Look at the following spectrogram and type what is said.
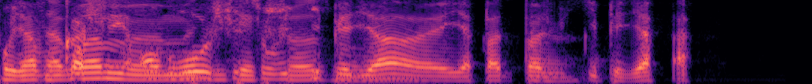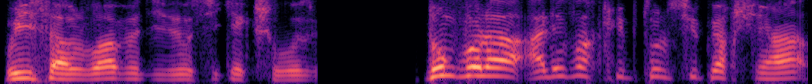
Pour rien vous cacher, en gros, je suis sur Wikipédia, euh, il n'y a pas de page Wikipédia. oui, ça voit me disait aussi quelque chose. Donc voilà, allez voir Crypto le super chien,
